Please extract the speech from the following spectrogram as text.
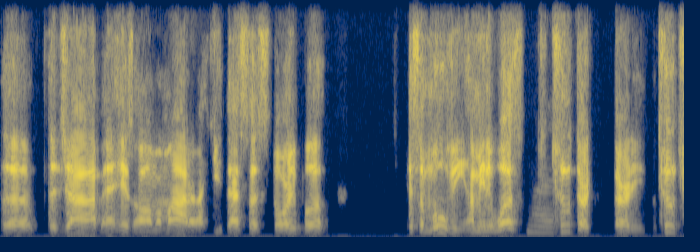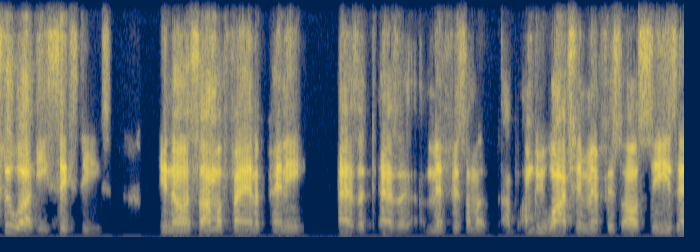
the, the job at his alma mater. Like he, that's a storybook. It's a movie. I mean, it was right. two 30, two two uh, E60s. You know, so I'm a fan of Penny as a as a Memphis. I'm a, I'm gonna be watching Memphis all season.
